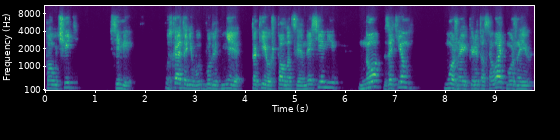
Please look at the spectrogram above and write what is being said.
получить семей. Пускай это не будут не такие уж полноценные семьи, но затем можно их перетасовать, можно их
